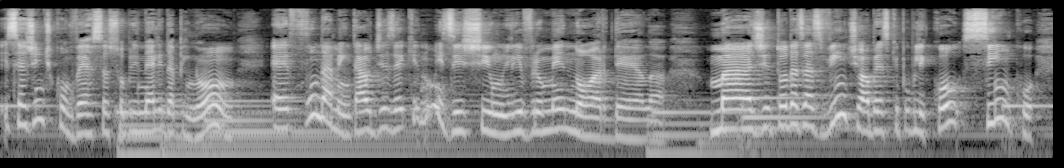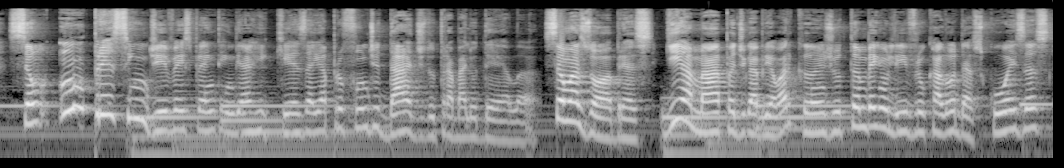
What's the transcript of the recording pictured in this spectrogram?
E se a gente conversa sobre Nelly da Pinhon, é fundamental dizer que não existe um livro menor dela mas de todas as 20 obras que publicou, cinco são imprescindíveis para entender a riqueza e a profundidade do trabalho dela. São as obras Guia Mapa de Gabriel Arcanjo, também o livro Calor das Coisas,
